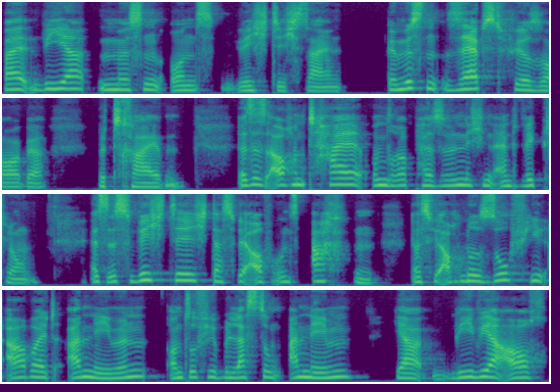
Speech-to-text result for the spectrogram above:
weil wir müssen uns wichtig sein. Wir müssen Selbstfürsorge betreiben. Das ist auch ein Teil unserer persönlichen Entwicklung. Es ist wichtig, dass wir auf uns achten, dass wir auch nur so viel Arbeit annehmen und so viel Belastung annehmen, ja, wie wir auch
